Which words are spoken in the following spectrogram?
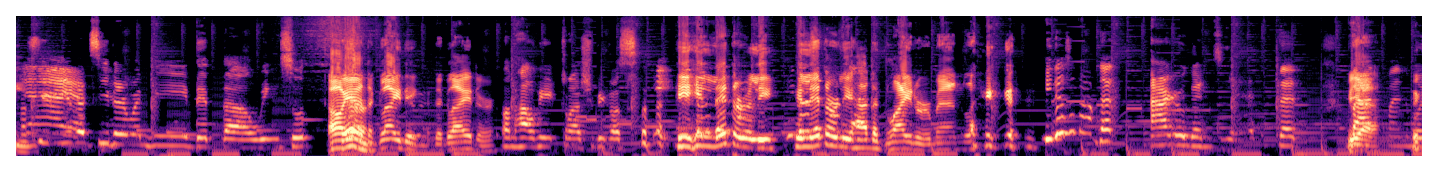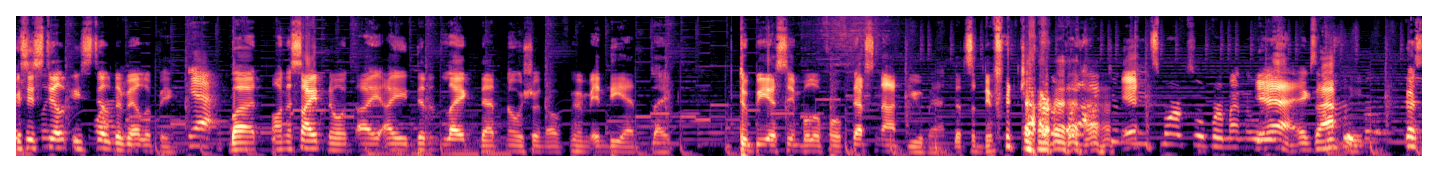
Yeah, Yeah, you can see there when he did the wingsuit Oh yeah, Yeah. the gliding, the glider. on how he crashed because He he literally he literally had a glider, man. Like he doesn't have that arrogance yet that yeah, Batman because he's still he's still require. developing. Yeah. But on a side note, I I didn't like that notion of him in the end, like to be a symbol of hope. That's not you, man. That's a different character. actually Yeah. it's more Superman. who- yeah, exactly. Because,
